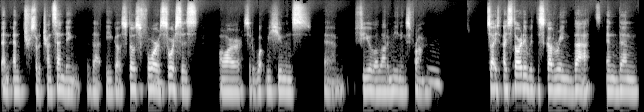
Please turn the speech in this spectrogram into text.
and, and tr- sort of transcending that ego. So those four Mm. sources are sort of what we humans um, feel a lot of meanings from Mm. so I, I started with discovering that and then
